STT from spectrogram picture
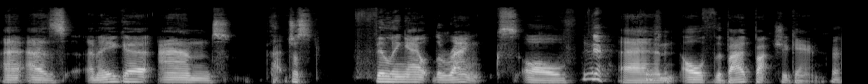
uh, as Omega and just filling out the ranks of Yeah. um, of the Bad Batch again. Yeah, Um,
